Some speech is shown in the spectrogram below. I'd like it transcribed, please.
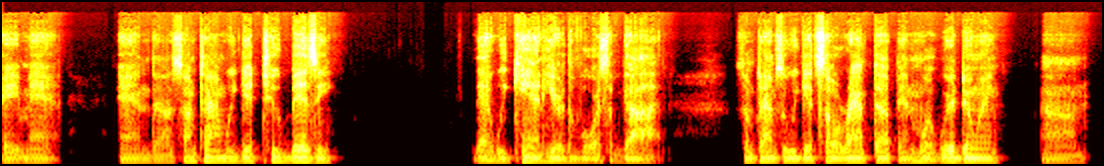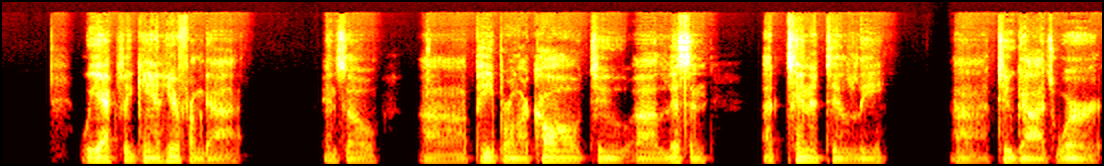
Amen. And sometimes we get too busy that we can't hear the voice of God. Sometimes we get so wrapped up in what we're doing, um, we actually can't hear from God. And so uh, people are called to uh, listen attentively uh, to God's word.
